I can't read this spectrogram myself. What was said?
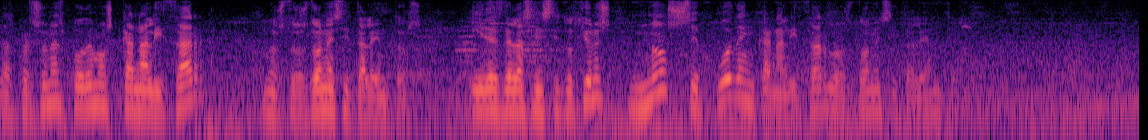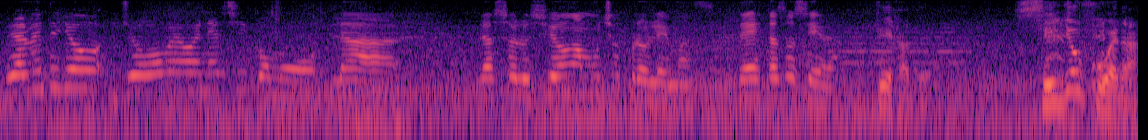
Las personas podemos canalizar nuestros dones y talentos, y desde las instituciones no se pueden canalizar los dones y talentos. Realmente yo, yo veo Energy como la, la solución a muchos problemas de esta sociedad. Fíjate, si yo fuera,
